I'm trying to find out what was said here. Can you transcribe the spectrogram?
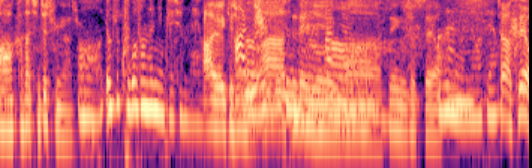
아 가사 진짜 중요하죠. 어, 여기 국어 선생님 계셨네요. 아 여기 계셨네요. 아니요. 아, 여기 선생님. 아 아니요. 선생님 오셨어요. 선생님 안녕하세요. 자 그래요.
